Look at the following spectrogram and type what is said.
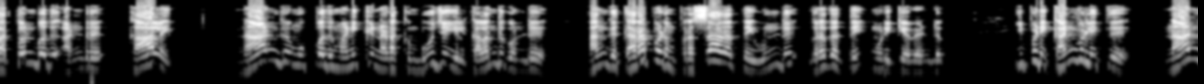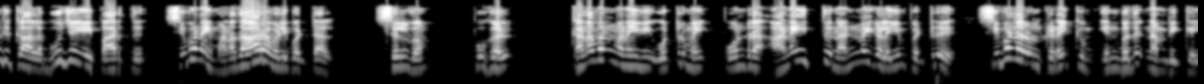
பத்தொன்பது அன்று காலை நான்கு முப்பது மணிக்கு நடக்கும் பூஜையில் கலந்து கொண்டு அங்கு தரப்படும் பிரசாதத்தை உண்டு விரதத்தை முடிக்க வேண்டும். இப்படி கண் விழித்து நான்கு கால பூஜையை பார்த்து சிவனை மனதார வழிபட்டால் செல்வம் புகழ் கணவன் மனைவி ஒற்றுமை போன்ற அனைத்து நன்மைகளையும் பெற்று சிவனருள் கிடைக்கும் என்பது நம்பிக்கை.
